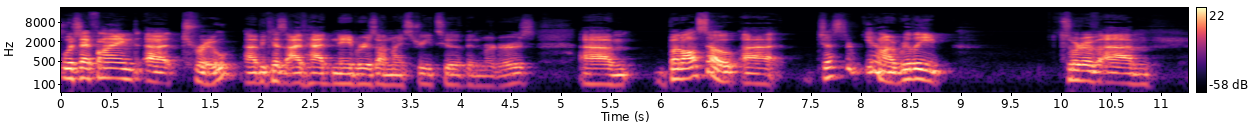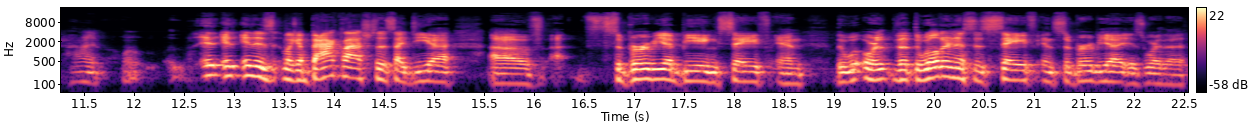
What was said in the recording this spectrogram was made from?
which I find uh, true uh, because I've had neighbors on my streets who have been murderers, um, but also uh, just you know a really sort of um, how do I- well, it, it, it is like a backlash to this idea of uh, suburbia being safe and the or that the wilderness is safe and suburbia is where the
